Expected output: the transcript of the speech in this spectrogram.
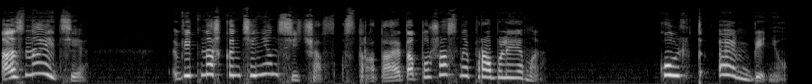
А знаете, ведь наш континент сейчас страдает от ужасной проблемы. Культ Эмбеню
